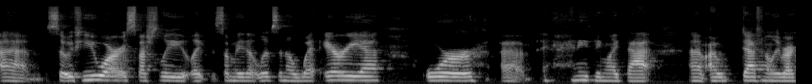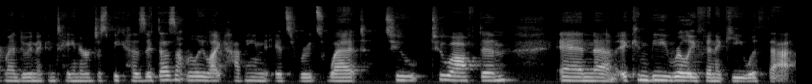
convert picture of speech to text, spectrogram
Um, so if you are especially like somebody that lives in a wet area or um, anything like that, um, I would definitely recommend doing a container just because it doesn't really like having its roots wet too too often, and um, it can be really finicky with that.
